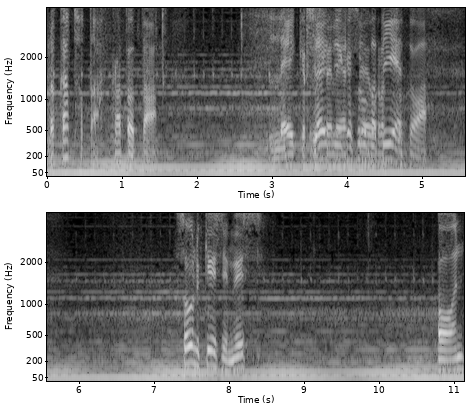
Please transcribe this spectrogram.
No katsotaan. Katsotaan. Lakersin Löytyykö sulta seurattu. tietoa? Sun kysymys on...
